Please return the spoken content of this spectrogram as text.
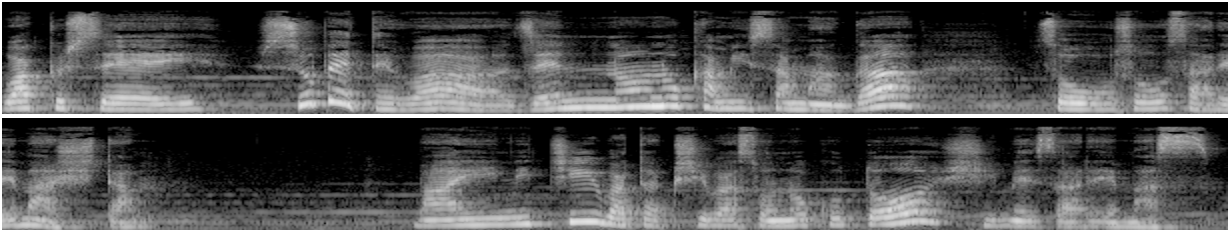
惑星、すべては全能の神様が創造されました。毎日私はそのことを示されます。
